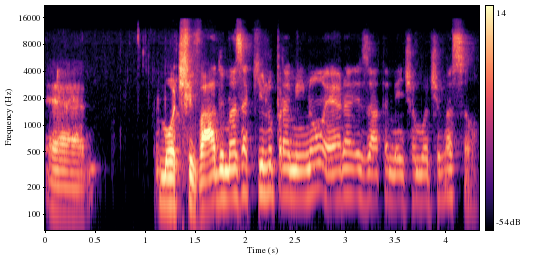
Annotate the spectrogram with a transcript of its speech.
é motivado, mas aquilo para mim não era exatamente a motivação.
